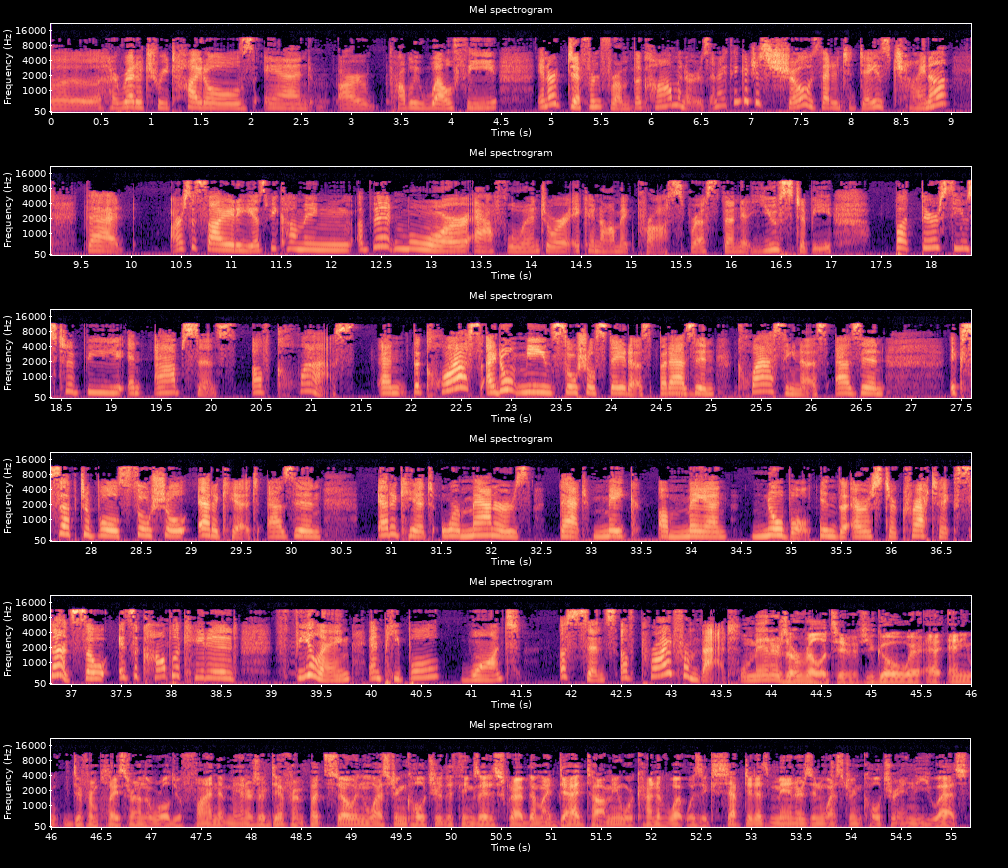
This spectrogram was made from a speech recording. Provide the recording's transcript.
hereditary titles, and are probably wealthy and are different from the commoners. And I think it just shows that in today's China, that our society is becoming a bit more affluent or economic prosperous than it used to be, but there seems to be an absence of class. And the class, I don't mean social status, but as in classiness, as in acceptable social etiquette, as in etiquette or manners that make a man noble in the aristocratic sense. So it's a complicated feeling, and people want a sense of pride from that. Well, manners are relative. If you go where, at any different place around the world, you'll find that manners are different. But so in Western culture, the things I described that my dad taught me were kind of what was accepted as manners in Western culture in the U.S.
